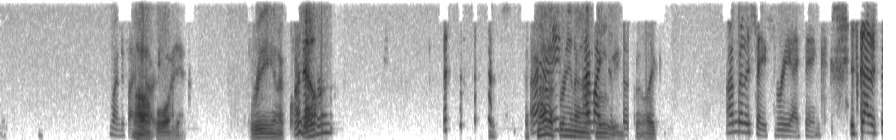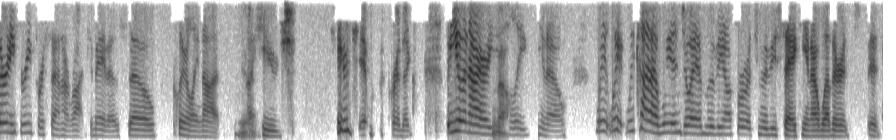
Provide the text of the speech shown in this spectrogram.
One to five Oh stars. boy, three and a quarter. It's All not right. a three and a half just movie, but like I'm going to say three. I think it's got a 33% on Rotten Tomatoes, so clearly not yeah. a huge, huge hit with critics. But you and I are No. usually, you know, we we kind of we enjoy a movie for its movie's sake, you know, whether it's it's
